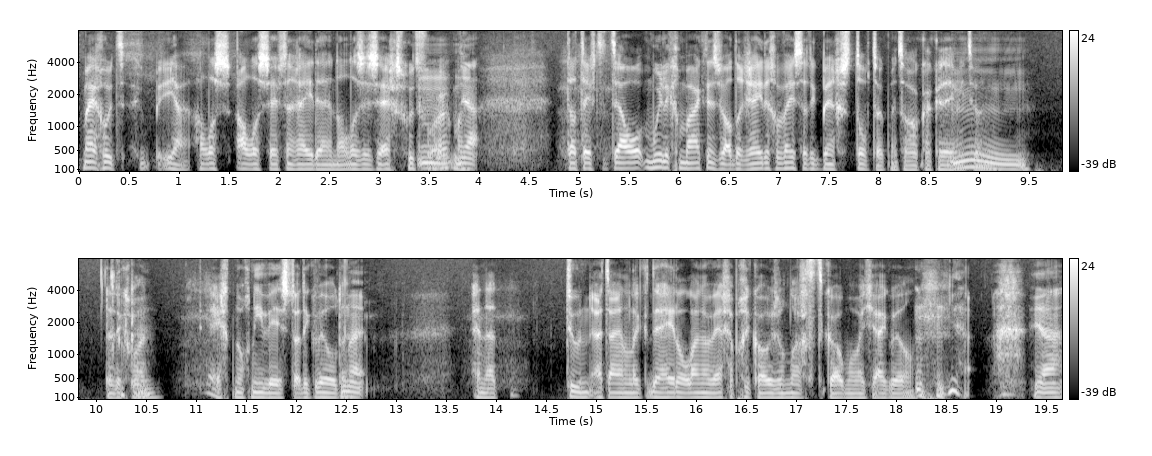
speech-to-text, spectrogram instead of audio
maar goed, ja, alles, alles heeft een reden en alles is ergens goed voor. Mm, maar ja. dat heeft het wel moeilijk gemaakt en is wel de reden geweest dat ik ben gestopt ook met de Rock Academie toen. Dat ik gewoon echt nog niet wist wat ik wilde. Nee. En dat toen uiteindelijk de hele lange weg heb gekozen om erachter te komen wat eigenlijk wil. ja. ja,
